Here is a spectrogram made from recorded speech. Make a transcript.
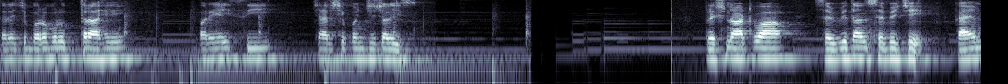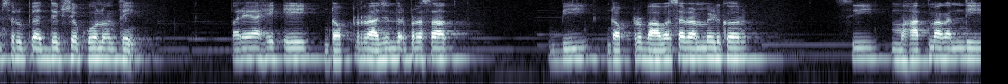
तर याचे बरोबर उत्तर आहे पर्याय सी चारशे पंचेचाळीस. प्रश्न आठवा संविधान सभेचे कायमस्वरूपी अध्यक्ष कोण होते? पर्याय आहे A doctor Rajendra Prasad B doctor Babasaheb Ambedkar C Mahatma Gandhi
